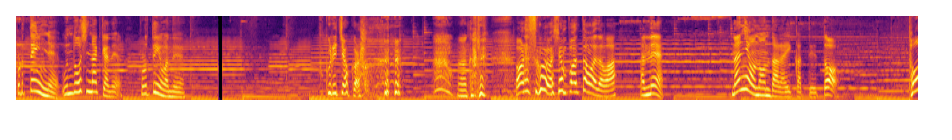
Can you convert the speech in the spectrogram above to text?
プロテインね運動しなきゃねプロテインはね膨れちゃうから。なんかねあらすごいわシャンパンタワーだわ。あのね何を飲んだらいいかっていうと豆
